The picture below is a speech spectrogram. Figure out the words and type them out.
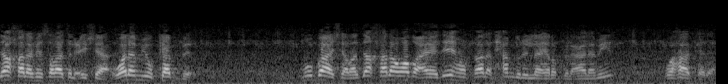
دخل في صلاة العشاء ولم يكبر مباشرة دخل وضع يديه وقال الحمد لله رب العالمين وهكذا.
